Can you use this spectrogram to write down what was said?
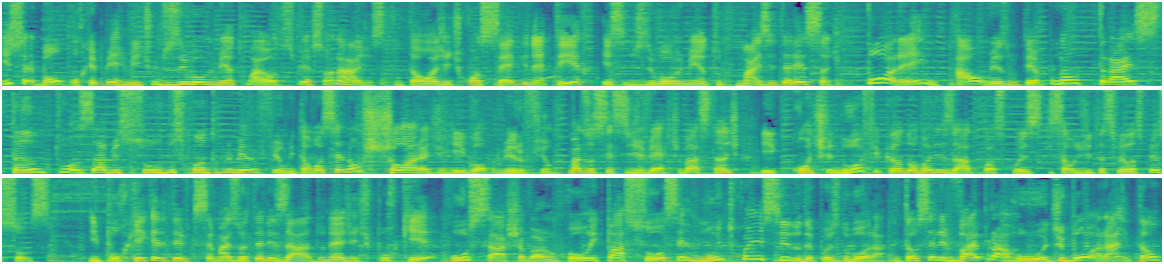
Isso é bom porque permite um desenvolvimento maior dos personagens. Então a gente consegue, né, ter esse desenvolvimento mais interessante. Porém, ao mesmo tempo, não traz tantos absurdos quanto o primeiro filme. Então você não chora de rir igual ao primeiro filme, mas você se diverte bastante e continua ficando horrorizado com as coisas que são ditas pelas pessoas. E por que, que ele teve que ser mais roteirizado, né, gente? Porque o Sacha Baron Cohen passou a ser muito conhecido depois do Borá. Então se ele vai pra rua de Borá, então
